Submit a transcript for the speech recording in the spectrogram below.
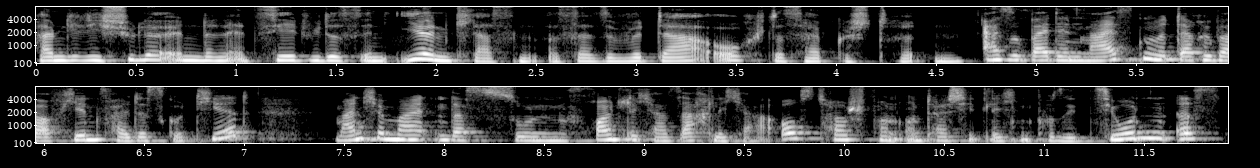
Haben dir die SchülerInnen dann erzählt, wie das in ihren Klassen ist? Also wird da auch deshalb gestritten? Also bei den meisten wird darüber auf jeden Fall diskutiert. Manche meinten, dass es so ein freundlicher, sachlicher Austausch von unterschiedlichen Positionen ist.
